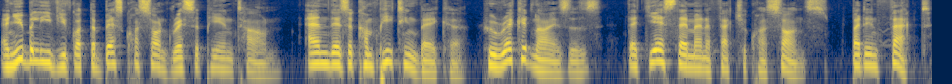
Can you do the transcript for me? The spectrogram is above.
and you believe you've got the best croissant recipe in town, and there's a competing baker who recognizes that yes, they manufacture croissants, but in fact,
